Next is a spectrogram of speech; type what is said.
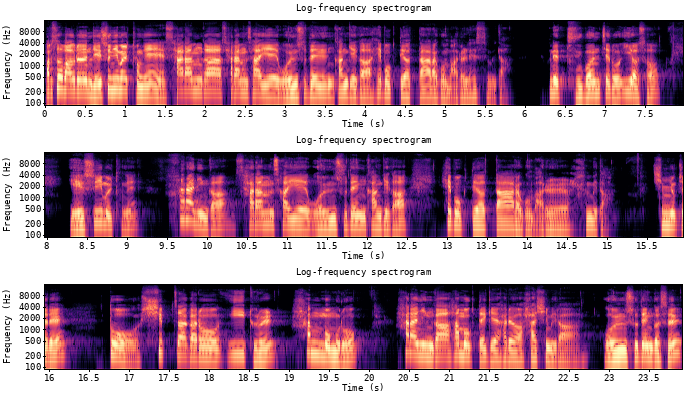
앞서 바울은 예수님을 통해 사람과 사람 사이의 원수된 관계가 회복되었다라고 말을 했습니다. 근데 두 번째로 이어서 예수님을 통해 하나님과 사람 사이의 원수된 관계가 회복되었다라고 말을 합니다. 16절에 또 십자가로 이 둘을 한 몸으로 하나님과 화목되게 하려 하심이라 원수된 것을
